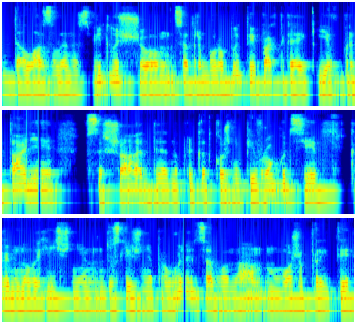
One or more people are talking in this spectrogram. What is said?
дала зелене світло, що це треба робити. І практика, яка є в Британії, в США, де, наприклад, кожні півроку ці кримінологічні дослідження проводяться, вона може прийти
